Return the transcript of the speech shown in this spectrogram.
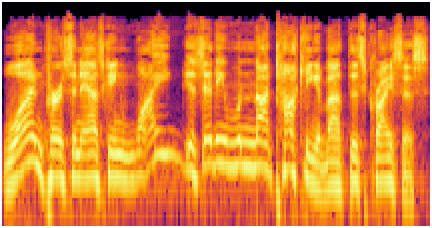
One person asking, why is anyone not talking about this crisis?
